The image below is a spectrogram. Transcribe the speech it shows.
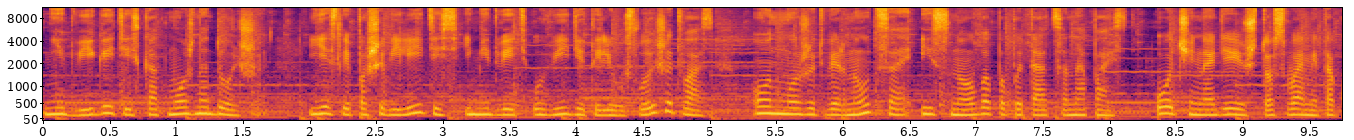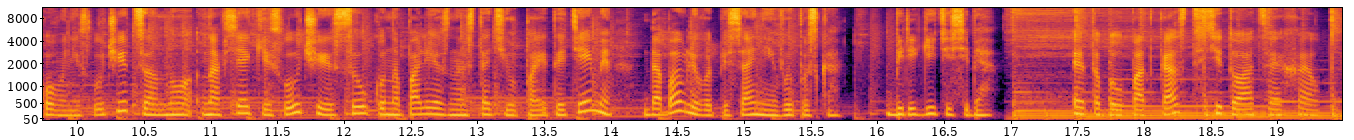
Не двигайтесь как можно дольше – если пошевелитесь и медведь увидит или услышит вас, он может вернуться и снова попытаться напасть. Очень надеюсь, что с вами такого не случится, но на всякий случай ссылку на полезную статью по этой теме добавлю в описании выпуска. Берегите себя. Это был подкаст «Ситуация Help».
